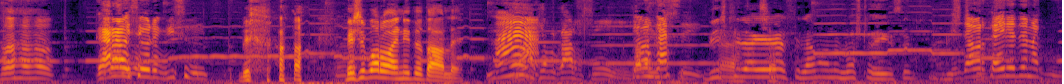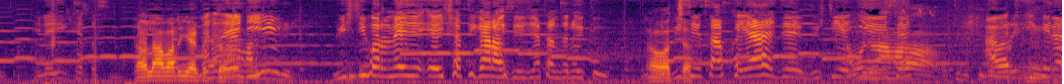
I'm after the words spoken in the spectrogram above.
হ্যাঁ হ্যাঁ গাড়া হয়েছে ওটা বিছুন বেশি বড় হয়নি তো তাহলে? হয়ে খেতেছি। তাহলে আবার ইয়া মানে করতে হবে। বৃষ্টি পরে নেই এই সাথে গাড়া হয়েছে যে টানতে নইতো। ও আচ্ছা। বৃষ্টি চাপ খাইয়া যে বৃষ্টি ইয়ে হয়েছে আবার ই করে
